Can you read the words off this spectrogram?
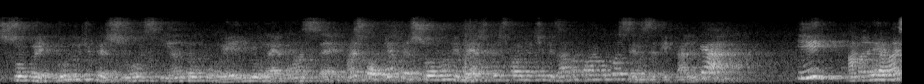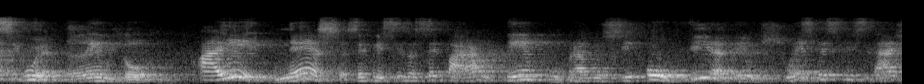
sobretudo de pessoas que andam com Ele e o levam a sério. Mas qualquer pessoa no universo Deus pode utilizar para falar com você. Você tem que estar ligado. E a maneira mais segura, lendo. Aí, nessa, você precisa separar um tempo para você ouvir a Deus com especificidade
